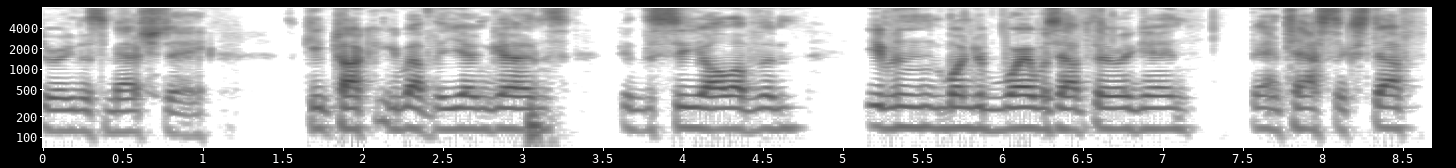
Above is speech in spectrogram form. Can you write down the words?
during this match day. So keep talking about the young guns. Good to see all of them. Even Wonder Boy was out there again. Fantastic stuff.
